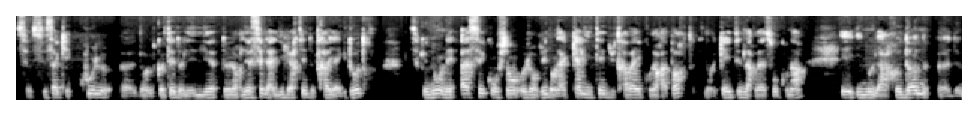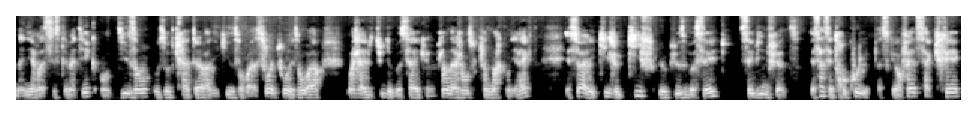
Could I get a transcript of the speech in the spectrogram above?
c'est ça qui est cool euh, dans le côté de leur laisser la liberté de travailler avec d'autres c'est que nous, on est assez confiants aujourd'hui dans la qualité du travail qu'on leur apporte, dans la qualité de la relation qu'on a, et ils nous la redonnent euh, de manière systématique en disant aux autres créateurs avec qui ils sont en relation et tout en disant voilà, moi j'ai l'habitude de bosser avec euh, plein d'agences ou plein de marques en direct, et ceux avec qui je kiffe le plus bosser, c'est Binfluence. Et ça, c'est trop cool parce qu'en fait, ça crée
